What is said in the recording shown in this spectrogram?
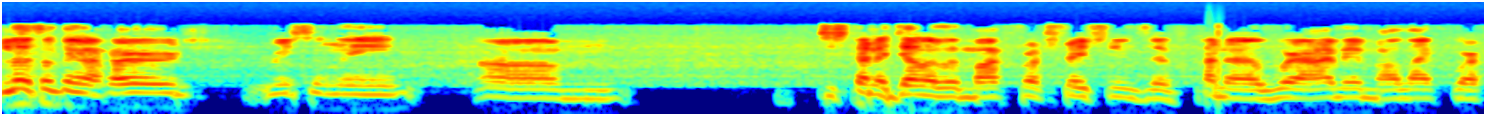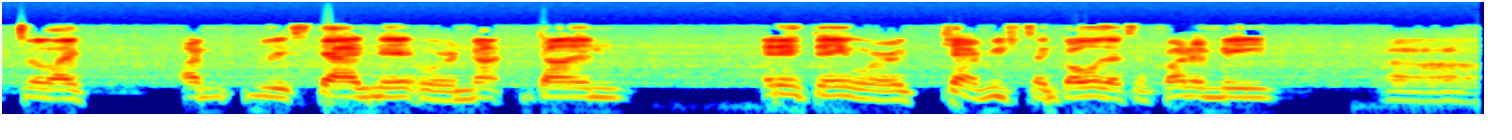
a little something I heard recently. Um, just kind of dealing with my frustrations of kind of where I'm in my life, where I feel like I'm really stagnant or not done anything or can't reach the goal that's in front of me. Uh,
